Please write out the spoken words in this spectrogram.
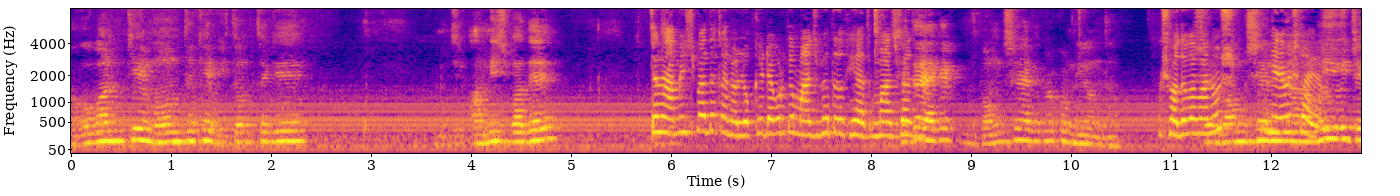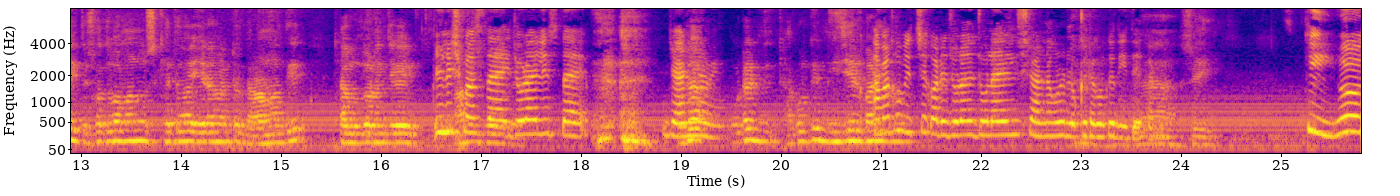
ভগবানকে মন থেকে ভিতর থেকে আমিষ বাদে কেন আমিষ বাদে কেন? লক্ষ্মী ঠাকুরকে মাছ ভাত খেয়ে মাছ ভাত এক এক বংশের এক এক রকম নিয়ম থাকে সদবা মানুষ নিরামিষ খায় ওই ওইটাই তো সতবা মানুষ খেতে হয় এরকম একটা ধারণা দিয়ে ঠাকুরকে অনেক জায়গায় ইলিশ মাছ দেয় জোড়া ইলিশ দেয়। জানি আমি। ওটা ঠাকুরকে নিজের বাড়ি আমার খুব ইচ্ছে করে জোড়া জোড়া ইলিশ রান্না করে ঠাকুরকে দিতে হ্যাঁ, সেই। কি? হ্যাঁ।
